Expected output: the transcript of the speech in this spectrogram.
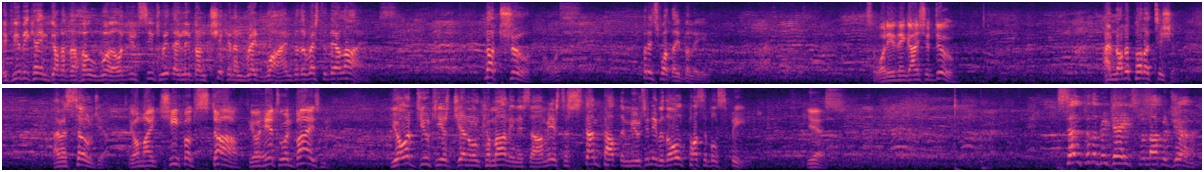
If you became god of the whole world, you'd see to it they lived on chicken and red wine for the rest of their lives. Not true, of course, but it's what they believe. So what do you think I should do? I'm not a politician. I'm a soldier. You're my chief of staff. You're here to advise me. Your duty as general commanding this army is to stamp out the mutiny with all possible speed. Yes. Send for the brigades from Upper Germany.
